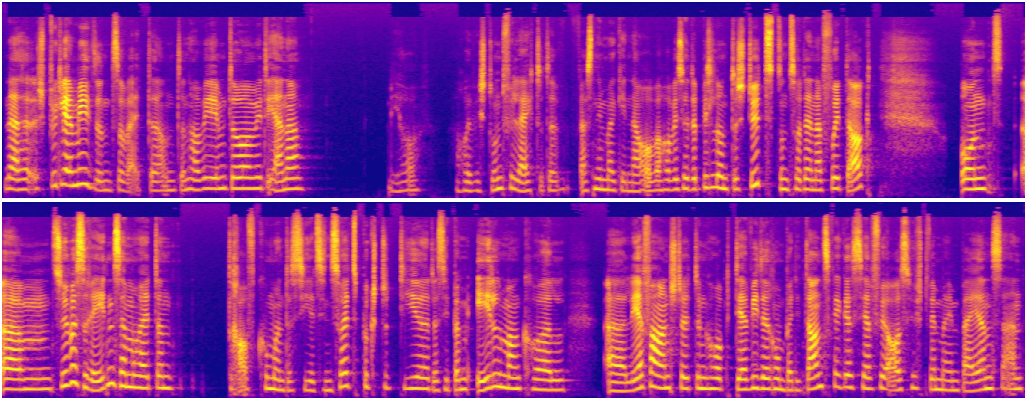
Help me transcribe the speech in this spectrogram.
na, spiel gleich mit und so weiter. Und dann habe ich eben da mit einer, ja, eine halbe Stunde vielleicht oder weiß nicht mehr genau, aber habe ich halt ein bisschen unterstützt und so hat einer voll taugt. Und ähm, so übers Reden sind wir halt dann draufgekommen, dass ich jetzt in Salzburg studiere, dass ich beim Edelmann Karl eine Lehrveranstaltung habe, der wiederum bei den Tanzgeiger sehr viel aushilft, wenn wir in Bayern sind.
